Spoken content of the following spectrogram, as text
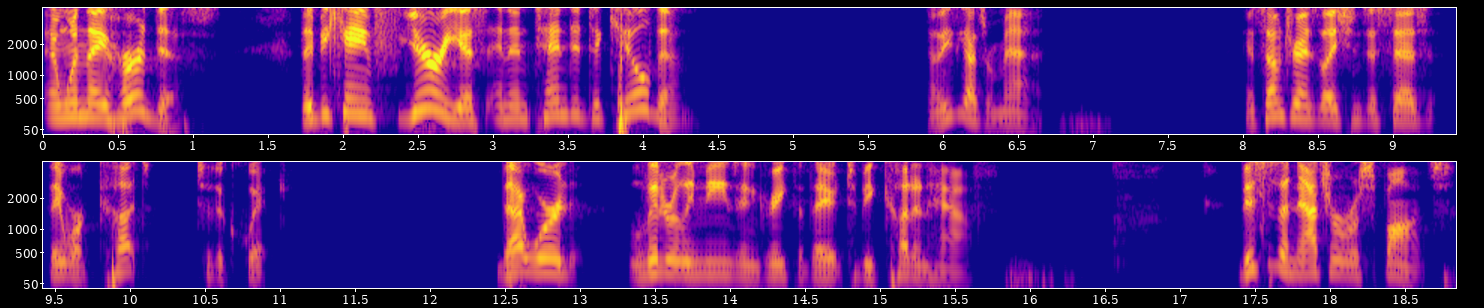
And when they heard this, they became furious and intended to kill them. Now, these guys were mad. In some translations, it says they were cut to the quick. That word literally means in Greek that they to be cut in half. This is a natural response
